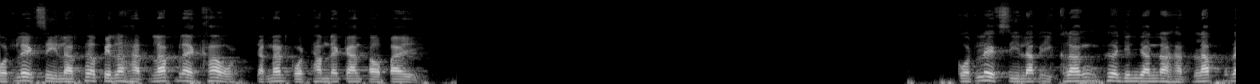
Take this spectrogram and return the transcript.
กดเลขสี่หลักเพื่อเป็นรหัสลับแรกเข้า จากนั้นกดทำรายการต่อไป กดเลขสี่หลักอีกครั้ง เพื่อยืนยันรหัสลับแร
